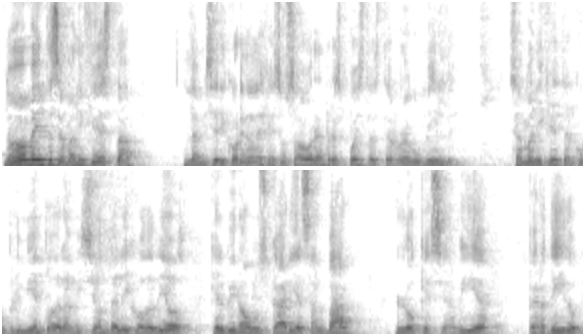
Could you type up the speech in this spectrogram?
Nuevamente se manifiesta la misericordia de Jesús ahora en respuesta a este ruego humilde. Se manifiesta el cumplimiento de la misión del Hijo de Dios, que Él vino a buscar y a salvar lo que se había perdido.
